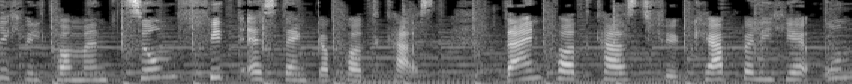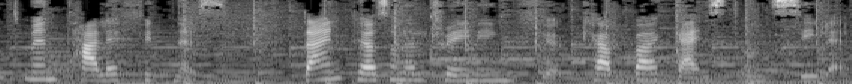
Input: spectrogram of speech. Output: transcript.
Herzlich willkommen zum Fit Denker Podcast, dein Podcast für körperliche und mentale Fitness, dein Personal Training für Körper, Geist und Seele.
